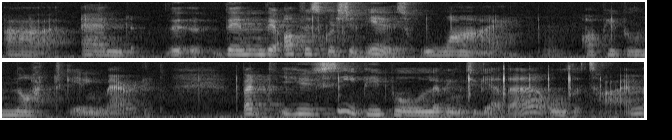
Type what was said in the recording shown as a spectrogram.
uh, and the, then the obvious question is why are people not getting married? But you see people living together all the time,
